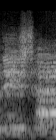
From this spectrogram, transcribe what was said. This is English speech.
these times.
